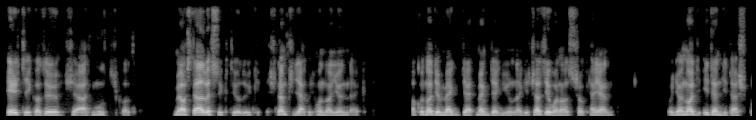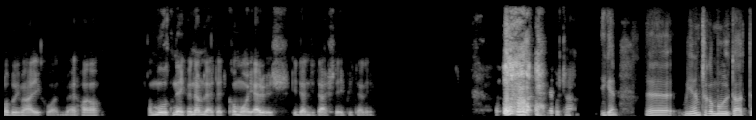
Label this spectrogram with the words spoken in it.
értsék az ő saját múltjukat. Mert azt elveszik tőlük, és nem tudják, hogy honnan jönnek, akkor nagyon meggyengülnek, és ezért van az sok helyen, hogy a nagy identitás problémáik van, mert ha a múlt nélkül nem lehet egy komoly, erős identitást építeni. Bocsánat. Igen. Ugye nem csak a múltat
